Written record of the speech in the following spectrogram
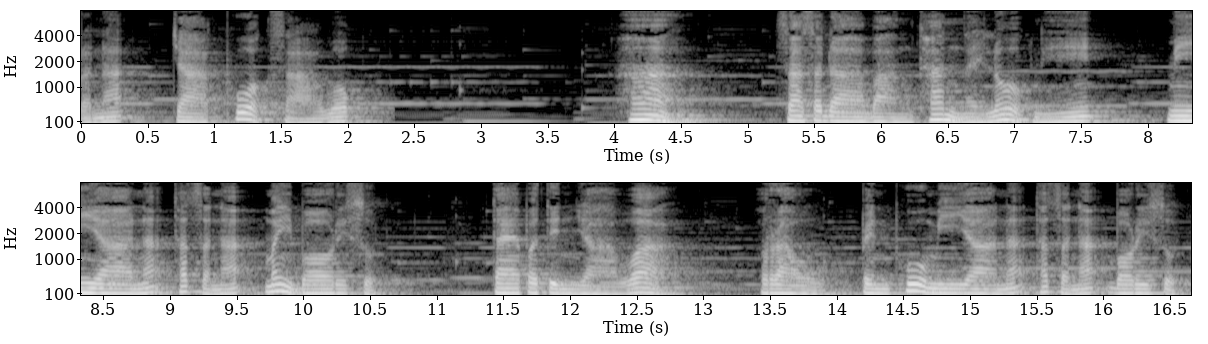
รณะจากพวกสาวก 5. ศาสดาบางท่านในโลกนี้ มีญาณทัศนะไม่บริสุทธิ์ แต่ปฏิญญาว่า เรา เป็นผู้มีญาณทัศนะบริสุทธิ์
